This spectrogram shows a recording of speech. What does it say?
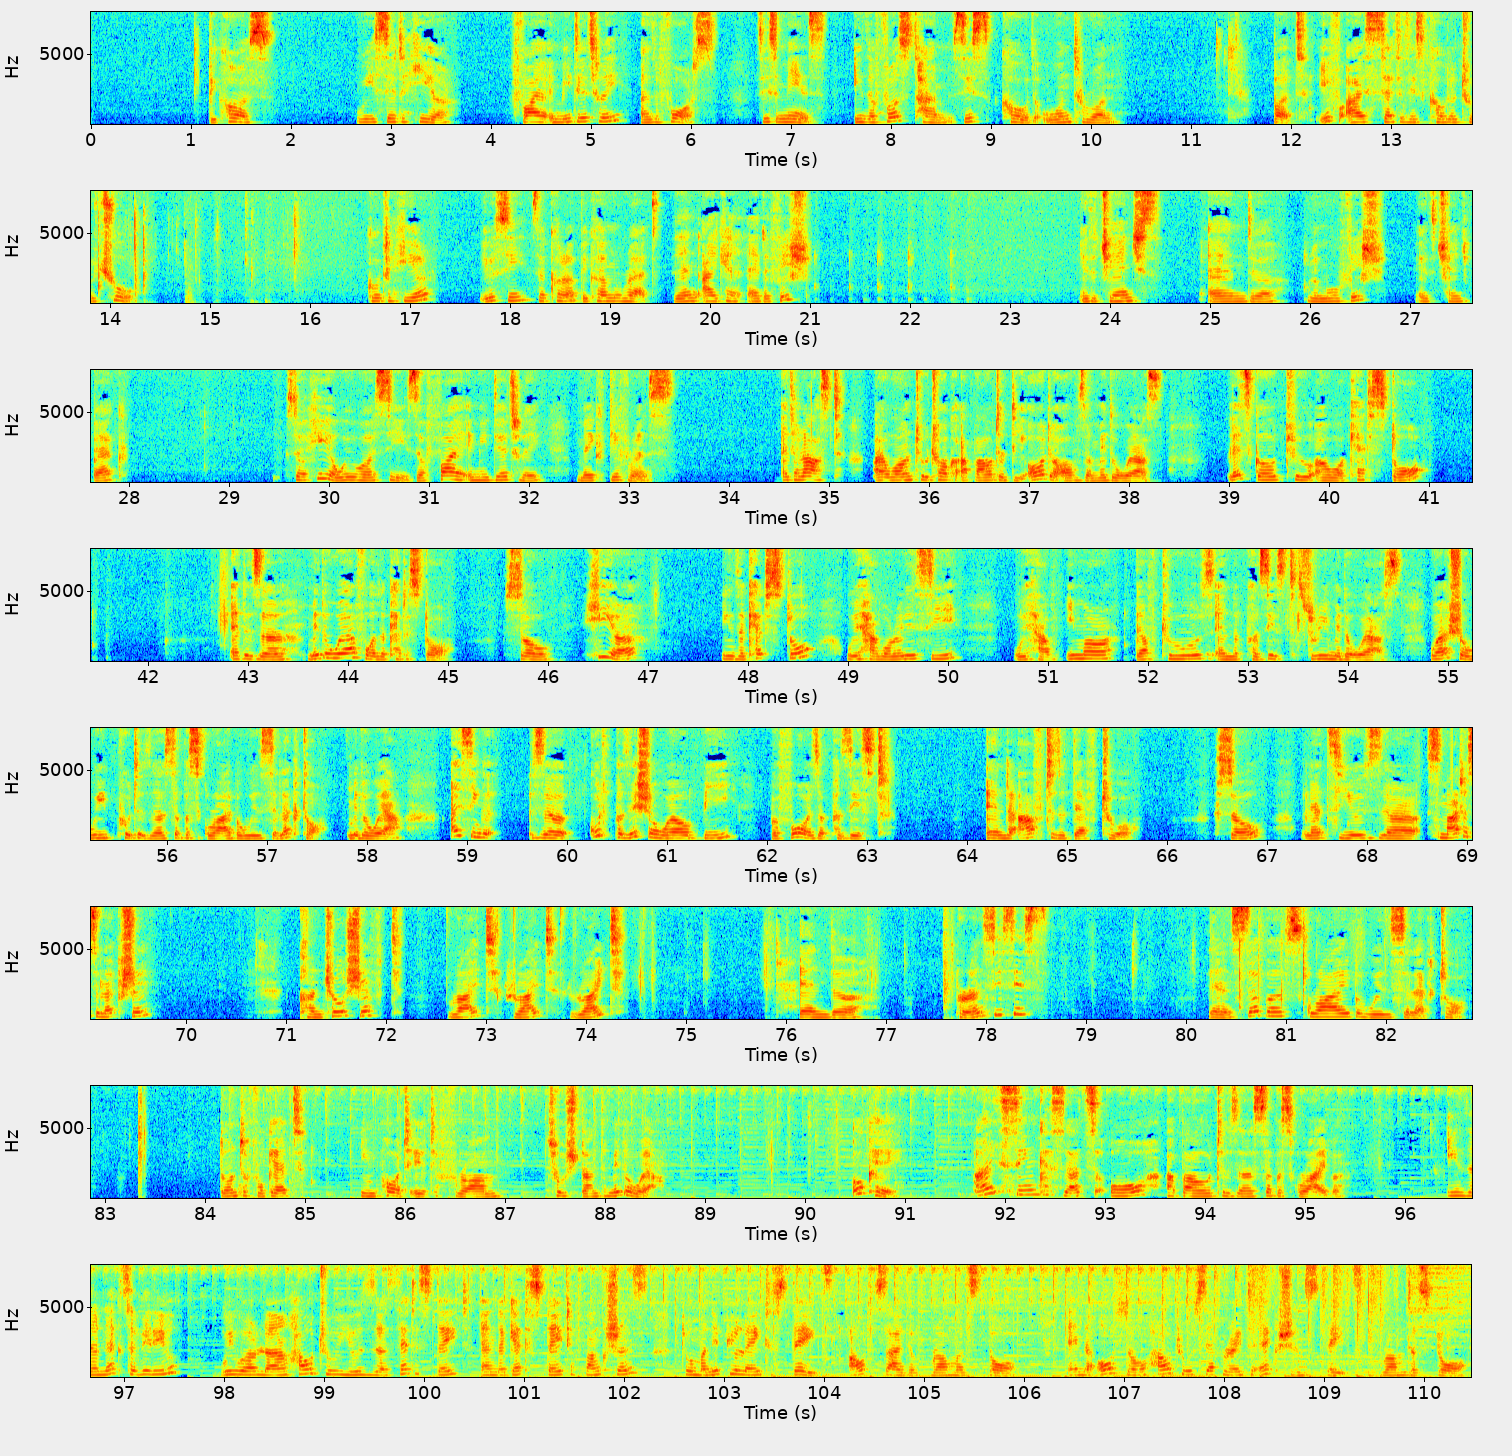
because we set here fire immediately as false. This means in the first time this code won't run. But if I set this code to true, go to here, you see the color become red. Then I can add a fish. It changes and uh, remove fish. It change back. So here we will see the fire immediately make difference. At last, I want to talk about the order of the middlewares. Let's go to our cat store. It is a middleware for the cat store. So here in the cat store, we have already see we have Immer, DevTools, and Persist three middlewares. Where shall we put the subscribe with selector middleware? I think the good position will be before the persist and after the dev tool. So let's use the smart selection, control shift, right, right, right, and uh, parentheses, then subscribe with selector. Don't forget, import it from Zustand middleware. Okay, I think that's all about the subscribe. In the next video, we will learn how to use the set state and get state functions to manipulate states outside from a store, and also how to separate action states from the store.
